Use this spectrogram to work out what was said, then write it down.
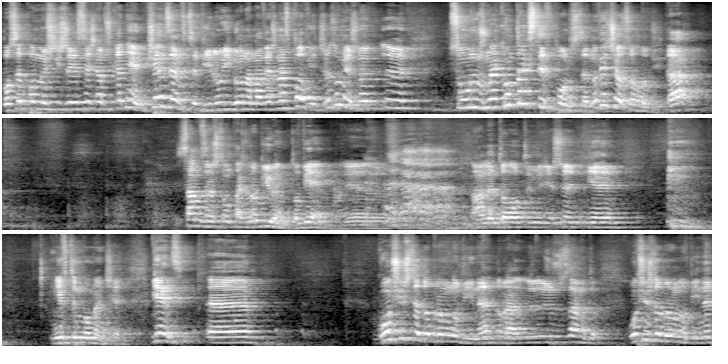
bo sobie pomyślisz, że jesteś na przykład, nie wiem, księdzem w cywilu i go namawiasz na spowiedź, rozumiesz, no yy, są różne konteksty w Polsce, no wiecie o co chodzi, tak? Sam zresztą tak robiłem, to wiem, no nie? ale to o tym jeszcze nie, nie w tym momencie. Więc e, głosisz tę dobrą nowinę, dobra, już rzucamy to. Głosisz dobrą nowinę,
